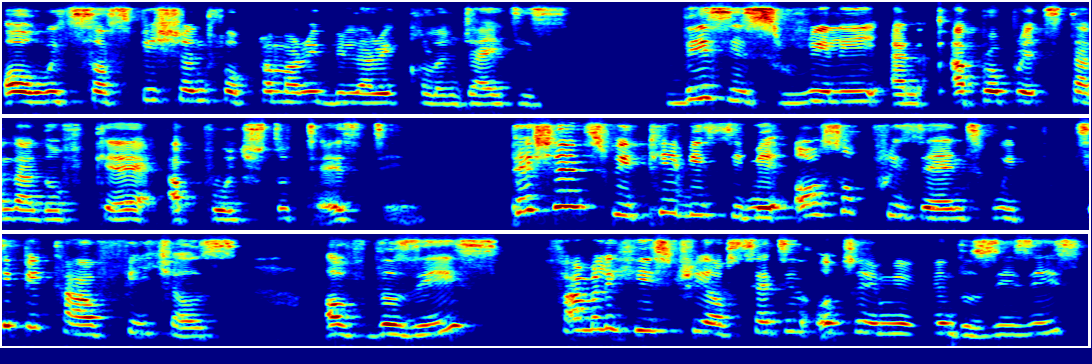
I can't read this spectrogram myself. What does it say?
or with suspicion for primary biliary cholangitis. This is really an appropriate standard of care approach to testing. Patients with PBC may also present with typical features of disease, family history of certain autoimmune diseases,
